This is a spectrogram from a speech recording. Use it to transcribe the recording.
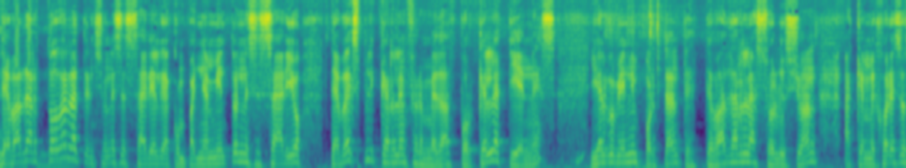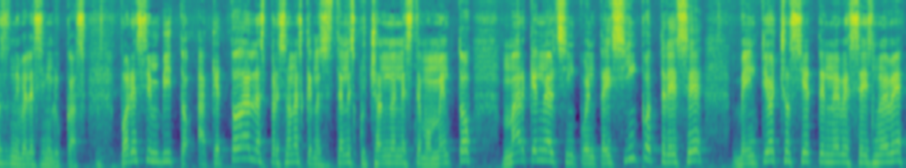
te va a dar toda la atención necesaria, el acompañamiento necesario, te va a explicar la enfermedad, por qué la tienes y algo bien importante, te va a dar la solución a que mejores esos niveles en glucosa. Por eso invito a que todas las personas que nos estén escuchando en este momento marquen el 5513 287969,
